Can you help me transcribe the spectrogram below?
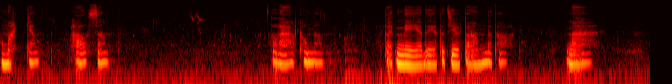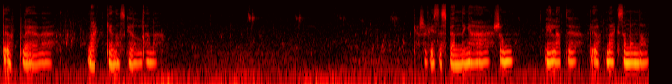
och nacken, halsen, och välkommen Ta ett medvetet djupare andetag när du upplever nacken och skulderna. Kanske finns det spänningar här som vill att du blir uppmärksam om dem.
